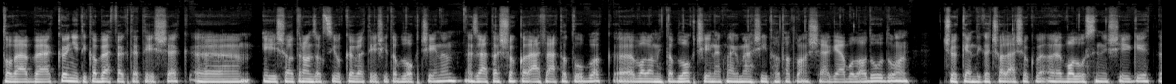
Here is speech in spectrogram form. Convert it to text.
Továbbá könnyítik a befektetések és a tranzakció követését a blockchainen, ezáltal sokkal átláthatóbbak, valamint a blockchainek megmásíthatatlanságából adódóan csökkentik a csalások valószínűségét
